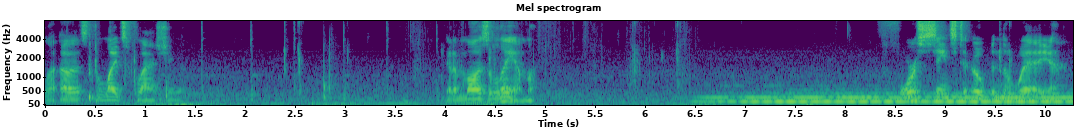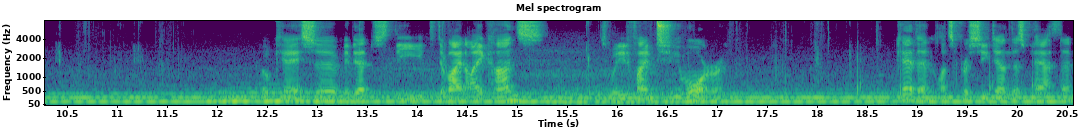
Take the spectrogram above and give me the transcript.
Oh, that's the lights flashing. Got a mausoleum. Force saints to open the way. Okay, so maybe that's the divine icons? So we need to find two more. Okay then, let's proceed down this path then.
